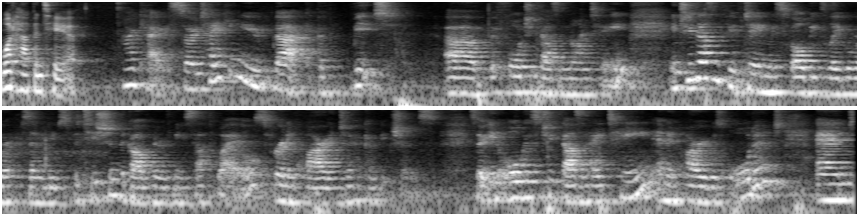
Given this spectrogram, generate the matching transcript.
What happens here? Okay, so taking you back a bit uh, before 2019, in 2015, Miss Folbigg's legal representatives petitioned the Governor of New South Wales for an inquiry into her convictions. So in August 2018, an inquiry was ordered, and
